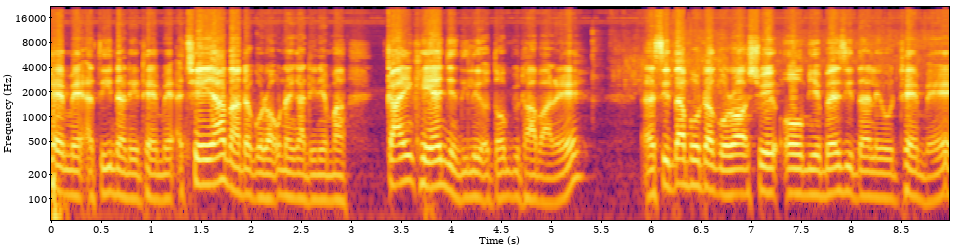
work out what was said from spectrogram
ထဲ့မယ်အသီးနှံတွေထဲ့မယ်အချေရသာတော့ကိုတော့ဦးနိုင်ငံဒီနေ့မှာကိုင်းခရမ်းကျင်သီးလေးကိုအသုံးပြုထားပါတယ်စီတပ်ဖို့အတွက်ကိုတော့ရွှေအုံမြေပဲစီတန်းလေးကိုထဲ့မယ်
